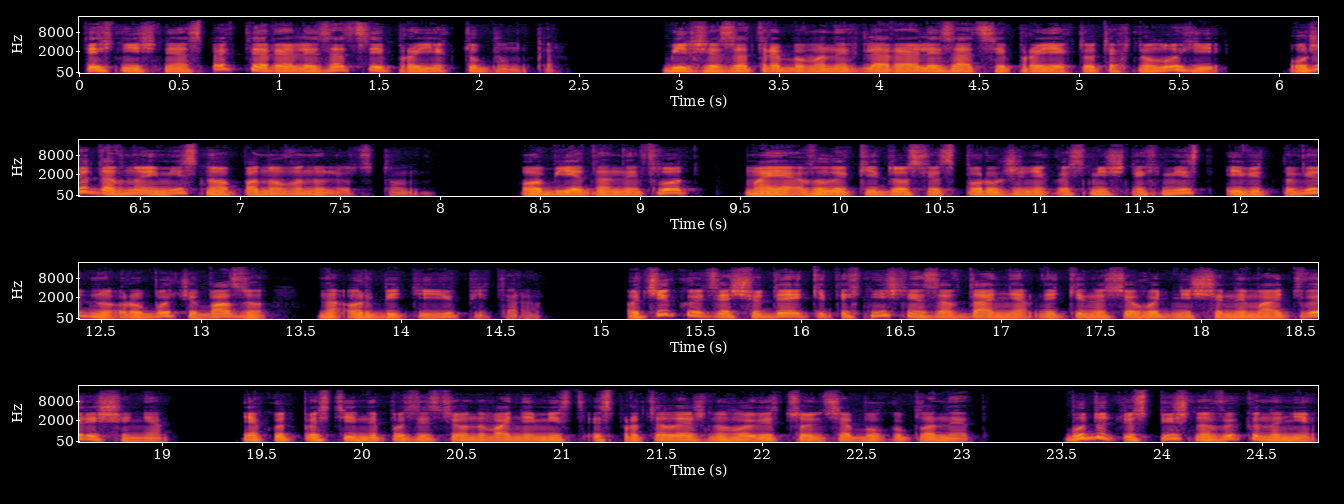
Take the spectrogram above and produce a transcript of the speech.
Технічні аспекти реалізації проєкту Бункер. Більшість затребуваних для реалізації проєкту технологій уже давно і міцно опановано людством. Об'єднаний флот має великий досвід спорудження космічних міст і відповідну робочу базу на орбіті Юпітера. Очікується, що деякі технічні завдання, які на сьогодні ще не мають вирішення, як от постійне позиціонування міст із протилежного від сонця боку планет, будуть успішно виконані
